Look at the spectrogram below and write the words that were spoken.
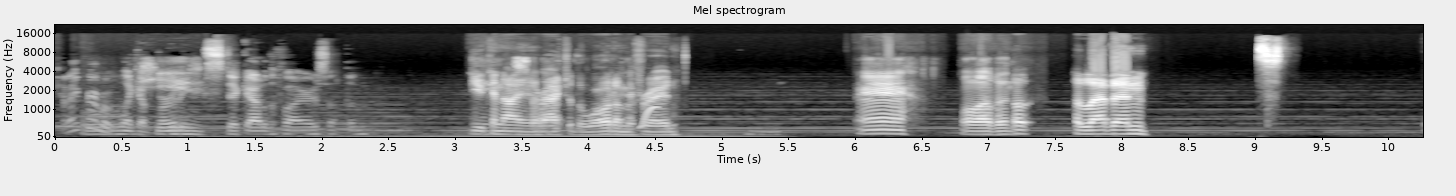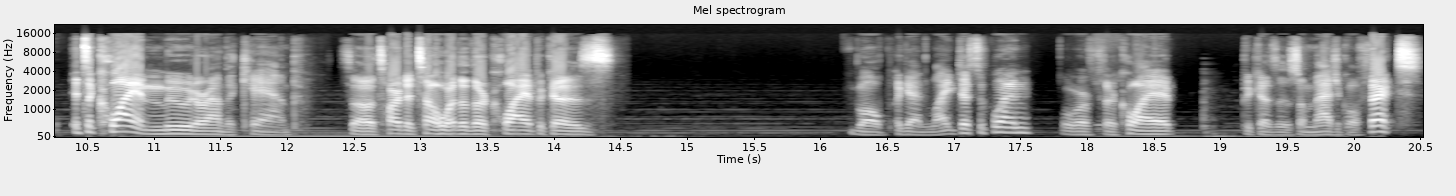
Can I grab a, like a burning stick out of the fire or something? You cannot Sorry. interact with the world, I'm afraid. Eh, 11. Oh. 11. It's, it's a quiet mood around the camp. So it's hard to tell whether they're quiet because, well, again, light discipline, or if they're quiet because of some magical effects.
